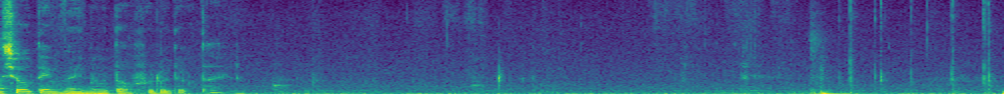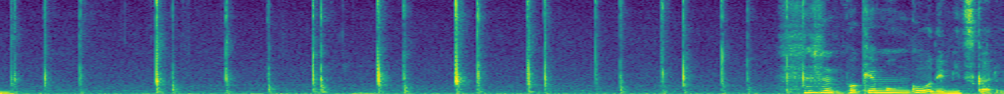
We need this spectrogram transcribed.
商店街の歌をフルで歌える。ポケモン GO で見つかる。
